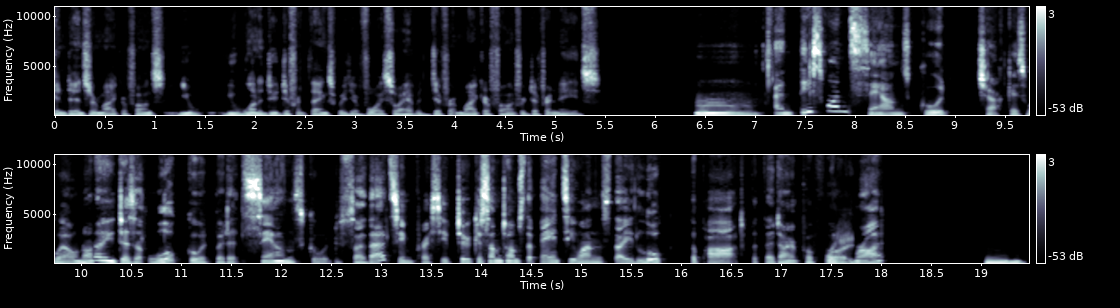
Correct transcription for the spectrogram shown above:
condenser microphones. You you want to do different things with your voice, so I have a different microphone for different needs. Mm, and this one sounds good, Chuck, as well. Not only does it look good, but it sounds good. So that's impressive too. Because sometimes the fancy ones they look the part, but they don't perform right. right? Mm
